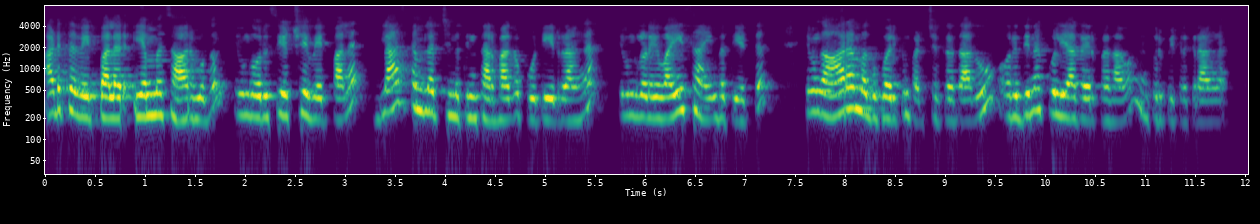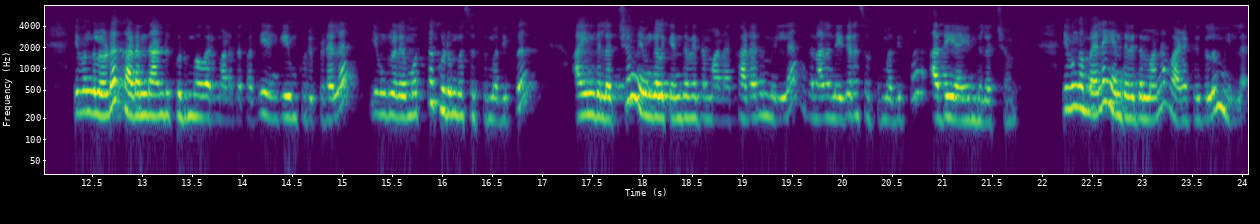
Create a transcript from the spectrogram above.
அடுத்த வேட்பாளர் எம் எஸ் ஆறுமுகம். இவங்க ஒரு சுயேட்சை வேட்பாளர். கிளாஸ் டம்ளர் சின்னத்தின் சார்பாக போட்டியிடுறாங்க. இவங்களுடைய வயசு ஐம்பத்தி எட்டு இவங்க ஆறாம் வகுப்பு வரைக்கும் படிச்சிருக்கிறதாகவும் ஒரு தினக்கூலியாக இருப்பதாகவும் குறிப்பிட்டிருக்கிறாங்க. இவங்களோட கடந்த ஆண்டு குடும்ப வருமானத்தை பத்தி எங்கேயும் குறிப்பிடல. இவங்களுடைய மொத்த குடும்ப சொத்து மதிப்பு ஐந்து லட்சம். இவங்களுக்கு எந்த விதமான கடனும் இல்லை. அதனால நிகர சொத்து மதிப்பு அதே ஐந்து லட்சம். இவங்க மேல எந்த விதமான வழக்குகளும் இல்லை.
